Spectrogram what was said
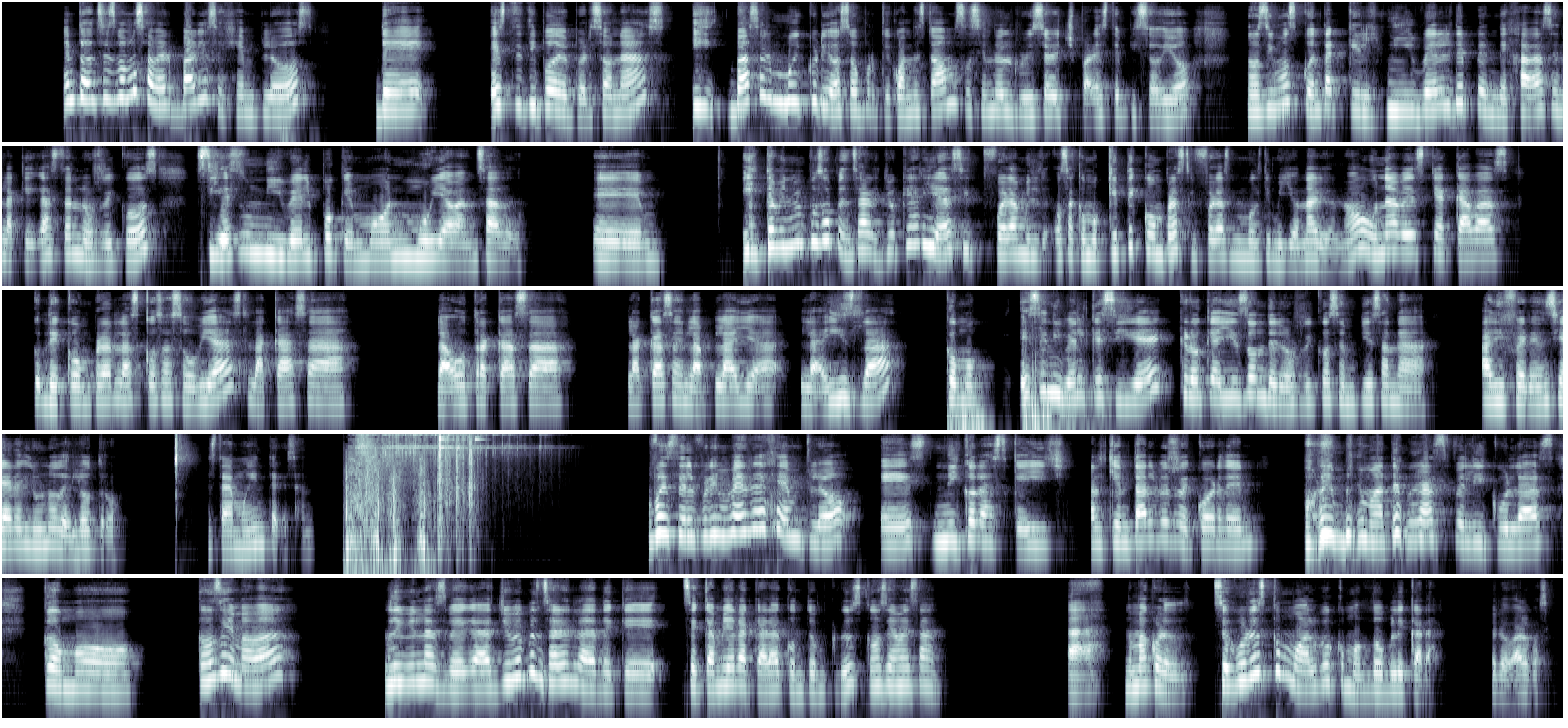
Entonces, vamos a ver varios ejemplos de este tipo de personas y va a ser muy curioso porque cuando estábamos haciendo el research para este episodio, nos dimos cuenta que el nivel de pendejadas en la que gastan los ricos sí es un nivel Pokémon muy avanzado. Eh, y también me puse a pensar, ¿yo qué haría si fuera, o sea, como qué te compras si fueras multimillonario, ¿no? Una vez que acabas de comprar las cosas obvias, la casa, la otra casa, la casa en la playa, la isla, como ese nivel que sigue, creo que ahí es donde los ricos empiezan a, a diferenciar el uno del otro. Está muy interesante. Pues el primer ejemplo es Nicolas Cage, al quien tal vez recuerden por emblemáticas películas como, ¿cómo se llamaba? Living Las Vegas. Yo iba a pensar en la de que se cambia la cara con Tom Cruise. ¿Cómo se llama esa? Ah, no me acuerdo. Seguro es como algo como doble cara, pero algo así.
